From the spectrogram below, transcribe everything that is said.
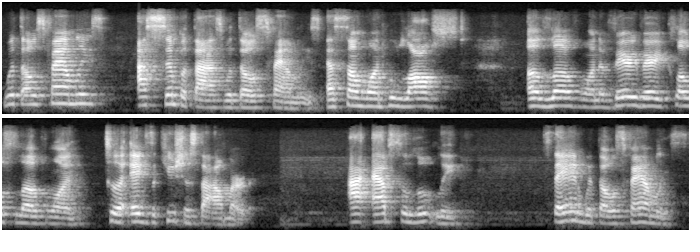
with those families, I sympathize with those families as someone who lost a loved one, a very, very close loved one, to an execution style murder. I absolutely stand with those families.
